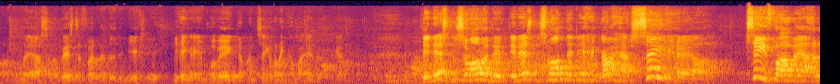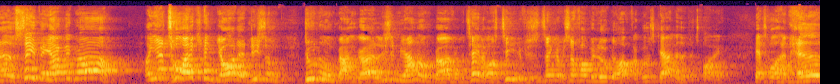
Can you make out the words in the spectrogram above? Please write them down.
Og nogle af jer, som er bedsteforældre, ved det virkelig ikke. De hænger hjemme på væggen, og man tænker, hvordan kommer jeg hjem igen? Det er næsten som om, at det, det er næsten som om, det er det, han gør her. Se her! Se far, hvad jeg har lavet. Se, hvad jeg vil gøre. Og jeg tror ikke, han gjorde det, ligesom du nogle gange gør, eller ligesom jeg nogle gange gør. Vi betaler vores tid, hvis så tænker vi, så får vi lukket op for Guds kærlighed. Det tror jeg ikke. Jeg tror, han havde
